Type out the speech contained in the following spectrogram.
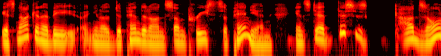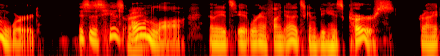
it's not going to be uh, you know dependent on some priest's opinion. Instead, this is God's own word. This is His right. own law. I mean, it's it, we're going to find out it's going to be His curse, right,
